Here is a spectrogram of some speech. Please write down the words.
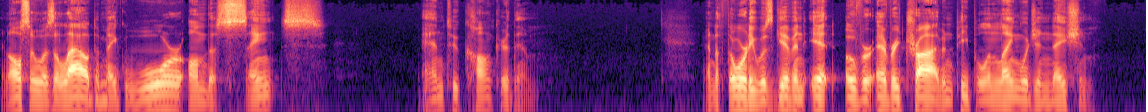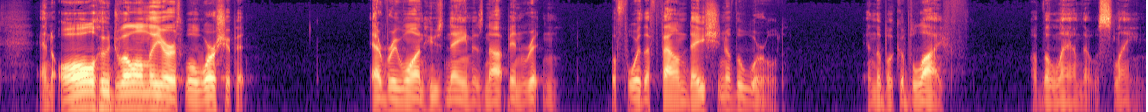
and also was allowed to make war on the saints and to conquer them. And authority was given it over every tribe and people and language and nation. And all who dwell on the earth will worship it everyone whose name has not been written before the foundation of the world in the book of life of the Lamb that was slain.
